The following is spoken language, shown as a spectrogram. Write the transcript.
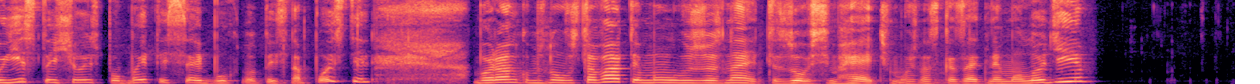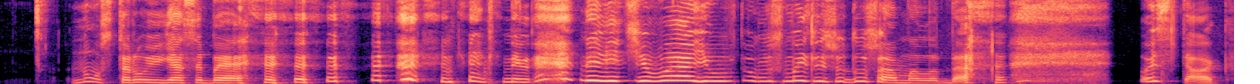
поїсти щось, помитися і бухнутись на постіль. Бо ранком знову вставати, ми вже, знаєте, зовсім геть, можна сказати, не молоді. Ну, старою я себе не, відчуваю в тому смислі, що душа молода. Ось так.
